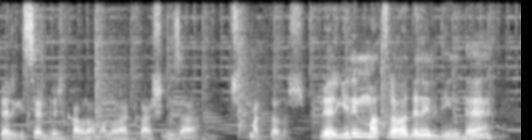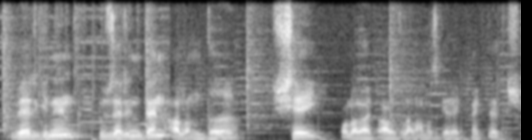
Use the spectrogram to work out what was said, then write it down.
vergisel bir kavram olarak karşımıza çıkmaktadır. Verginin matrahı denildiğinde verginin üzerinden alındığı şey olarak algılamamız gerekmektedir.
